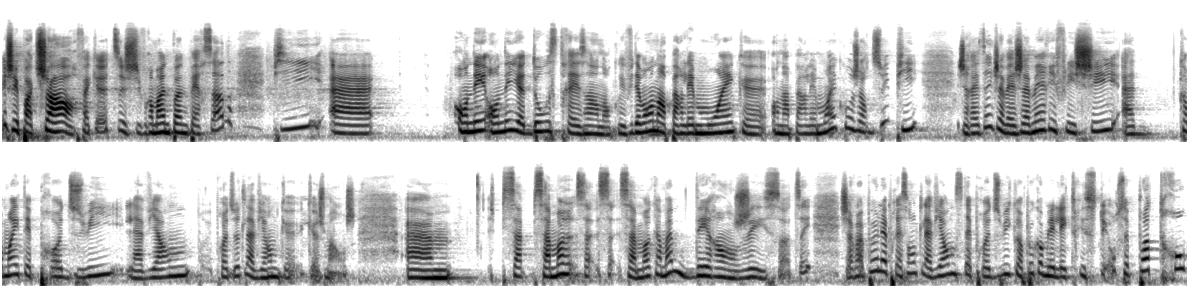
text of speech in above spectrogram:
et j'ai pas de char. Fait que, tu sais, je suis vraiment une bonne personne. Puis. Euh, on est, on est il y a 12-13 ans, donc évidemment, on en parlait moins, que, on en parlait moins qu'aujourd'hui. Puis, j'ai réalisé que j'avais jamais réfléchi à comment était produit la viande, produite la viande que, que je mange ça m'a quand même dérangé, ça. J'avais un peu l'impression que la viande, c'était produit un peu comme l'électricité. On ne sait pas trop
